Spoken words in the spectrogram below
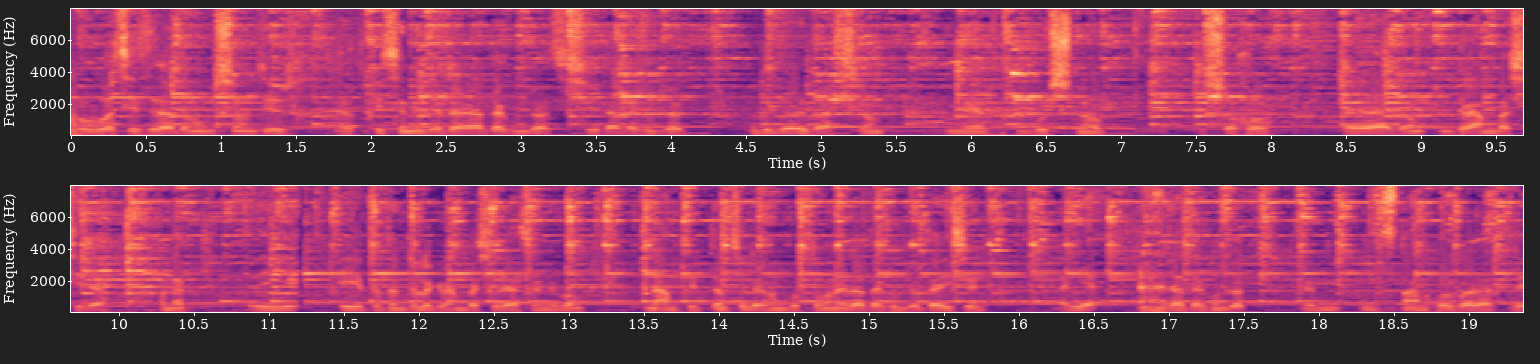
প্রভু আছে যে রাধামা গোস্বামীজির পিছনে যেটা রাধাকুণ্ড আছে সেই রাধাকুণ্ডর বিজয় আশ্রমের বৈষ্ণব সহ এবং গ্রামবাসীরা অনেক এই এই অঞ্চলে গ্রামবাসীরা আছেন এবং নাম কীর্তন চলে। এখন বর্তমানে রাধাকুণ্ডতে আইয়া রাধাকুণ্ড স্নান করবার রাত্রে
